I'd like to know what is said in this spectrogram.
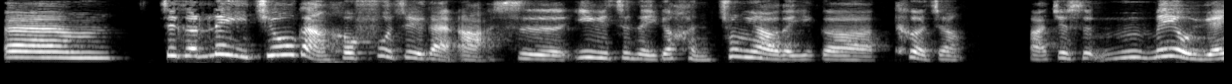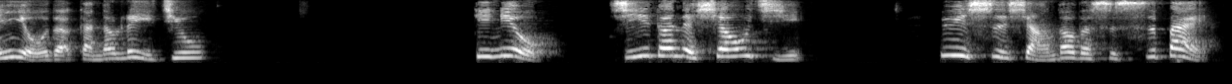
嗯，这个内疚感和负罪感啊，是抑郁症的一个很重要的一个特征啊，就是没有缘由的感到内疚。第六，极端的消极，遇事想到的是失败，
